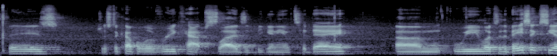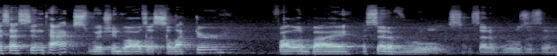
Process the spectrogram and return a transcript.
today's, just a couple of recap slides at the beginning of today. Um, we looked at the basic CSS syntax, which involves a selector followed by a set of rules. A set of rules is in,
